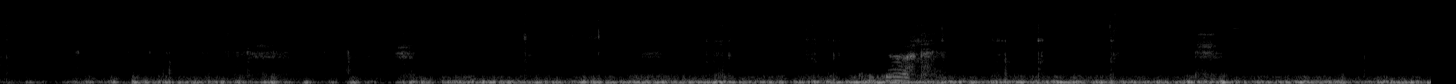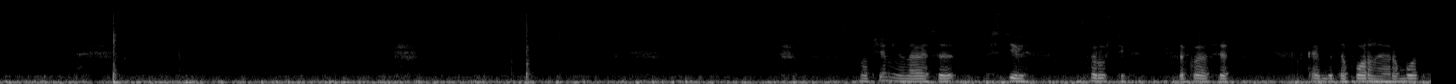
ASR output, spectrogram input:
Вообще мне нравится стиль рустик. Такое все как бы топорная работа.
